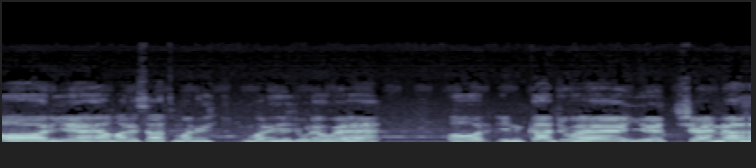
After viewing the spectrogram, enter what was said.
और ये है हमारे साथ मनीष मनीष जुड़े हुए हैं, और इनका जो है ये चैनल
